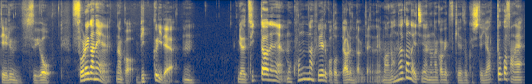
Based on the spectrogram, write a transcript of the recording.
てるんすよ。それがね、なんかびっくりで、うん。いや、ツイッターでね、もうこんな増えることってあるんだみたいなね。まあ、なんだかんだ1年7ヶ月継続して、やっとこそね、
